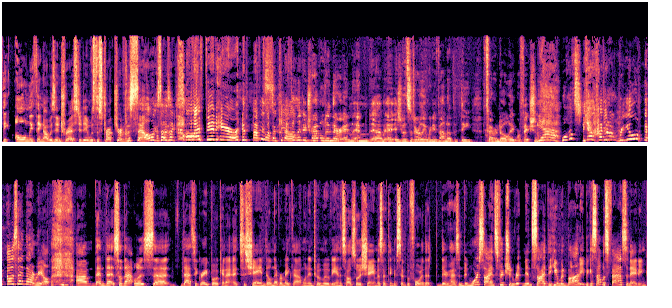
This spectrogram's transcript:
the only thing I was interested in was the structure of the cell because I was like, oh, I've been here. yes. book. Yeah. I felt like I traveled in there, and and um, as you had said earlier, when you found out that the farandolae were fictional, Yeah. like, what? Yeah, how did not real? How is that not real? Um, and that, so that was uh, that's a great book, and it's a shame they'll never make that one into a movie. And it's also a shame, as I think I've said before, that there hasn't been more science fiction written inside the human body because that was fascinating.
